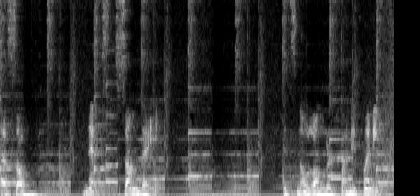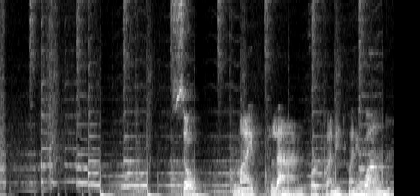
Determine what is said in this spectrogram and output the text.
as of next Sunday, it's no longer 2020. So, my plan for 2021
